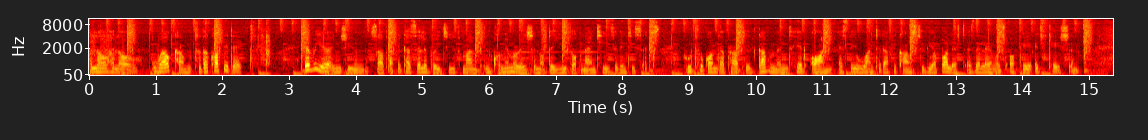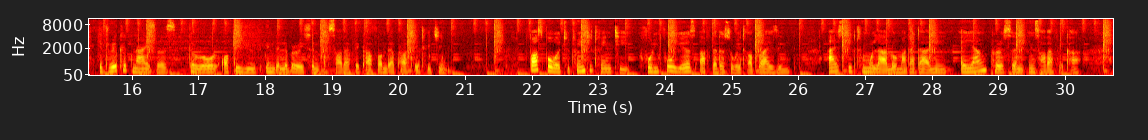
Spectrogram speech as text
Hello, hello. Welcome to the Coffee Date. Every year in June, South Africa celebrates Youth Month in commemoration of the youth of 1976 who took on the apartheid government head on as they wanted Afrikaans to be abolished as the language of their education. It recognizes the role of the youth in the liberation of South Africa from the apartheid regime. Fast forward to 2020, 44 years after the Soweto uprising, I speak to Mulalo Magadani, a young person in South Africa,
